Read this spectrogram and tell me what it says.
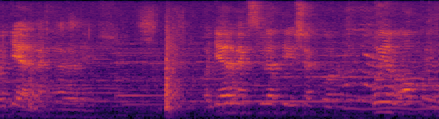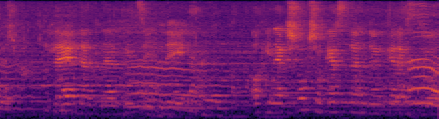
a gyermeknevelés. A gyermek születésekor olyan apró, tehetetlen picindék, akinek sok-sok esztendőn keresztül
